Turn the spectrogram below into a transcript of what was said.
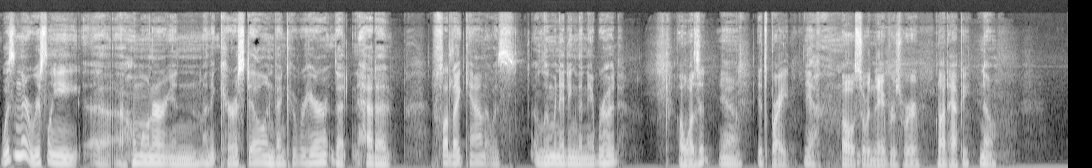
Wasn't there recently uh, a homeowner in, I think, Kerrisdale in Vancouver here that had a floodlight cam that was illuminating the neighborhood? Oh, was it? Yeah. It's bright. Yeah. Oh, so the neighbors were not happy? No.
